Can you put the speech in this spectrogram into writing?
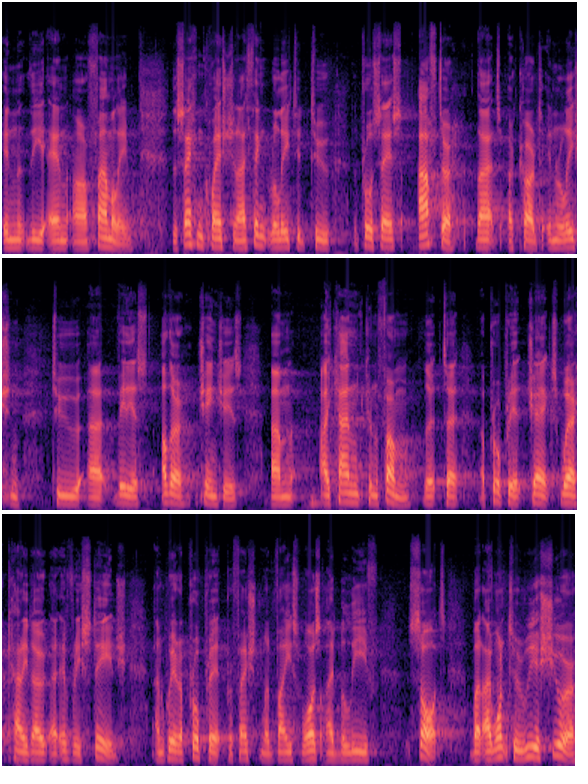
in the NR family. The second question, I think, related to the process after that occurred in relation to uh, various other changes. Um, I can confirm that uh, appropriate checks were carried out at every stage and where appropriate professional advice was, I believe, sought. But I want to reassure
